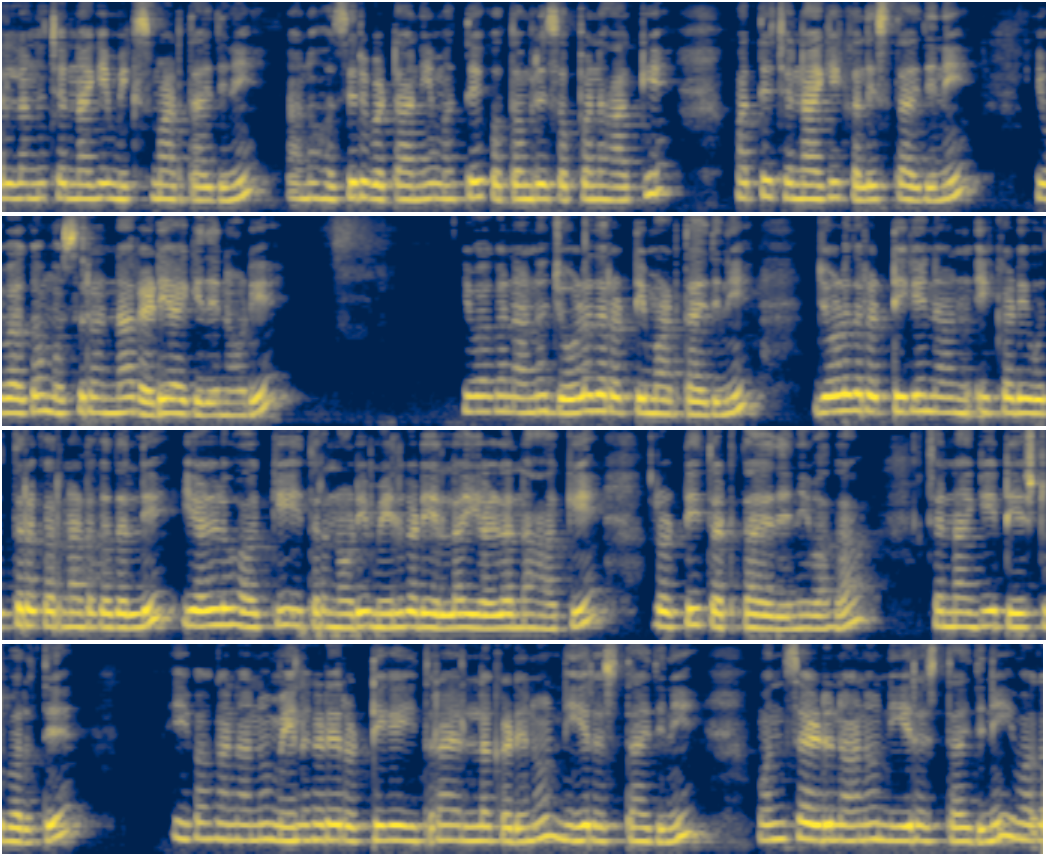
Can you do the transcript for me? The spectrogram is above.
ಎಲ್ಲನೂ ಚೆನ್ನಾಗಿ ಮಿಕ್ಸ್ ಮಾಡ್ತಾ ಇದ್ದೀನಿ. ನಾನು ಹಸಿರು ಬಟಾಣಿ ಮತ್ತು ಕೊತ್ತಂಬರಿ ಸೊಪ್ಪನ್ನು ಹಾಕಿ ಮತ್ತೆ ಚೆನ್ನಾಗಿ ಕಲಿಸ್ತಾ ಇದ್ದೀನಿ. ಇವಾಗ ಮೊಸರನ್ನ ರೆಡಿಯಾಗಿದೆ ನೋಡಿ. ಇವಾಗ ನಾನು ಜೋಳದ ರೊಟ್ಟಿ ಮಾಡ್ತಾ ಇದ್ದೀನಿ. ಜೋಳದ ರೊಟ್ಟಿಗೆ ನಾನು ಈ ಕಡೆ ಉತ್ತರ ಕರ್ನಾಟಕದಲ್ಲಿ ಎಳ್ಳು ಹಾಕಿ ಈ ಥರ ನೋಡಿ ಮೇಲ್ಗಡೆ ಎಲ್ಲ ಎಳ್ಳನ್ನು ಹಾಕಿ ರೊಟ್ಟಿ ತಟ್ತಾ ಇದ್ದೀನಿ ಇವಾಗ. ಚೆನ್ನಾಗಿ ಟೇಸ್ಟ್ ಬರುತ್ತೆ. ಇವಾಗ ನಾನು ಮೇಲ್ಗಡೆ ರೊಟ್ಟಿಗೆ ಈ ಥರ ಎಲ್ಲ ಕಡೆನೂ ನೀರು ಹಚ್ತಾ ಇದ್ದೀನಿ. ಒಂದು ಸೈಡು ನಾನು ನೀರು ಹಚ್ತಾ ಇದ್ದೀನಿ. ಇವಾಗ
